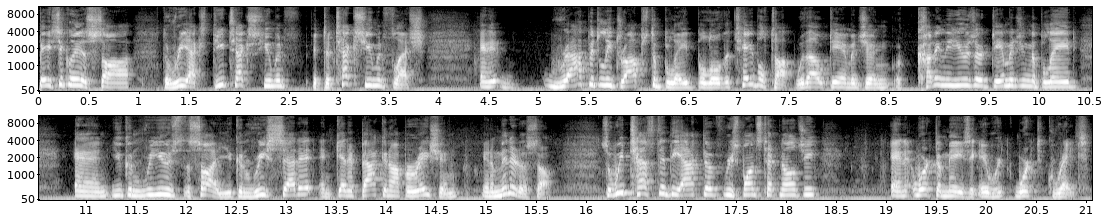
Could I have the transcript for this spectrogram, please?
Basically, the saw, the REAXX detects human, it detects human flesh, and it rapidly drops the blade below the tabletop without damaging or cutting the user, damaging the blade, and you can reuse the saw. You can reset it and get it back in operation in a minute or so. So we tested the active response technology and it worked amazing. It worked great.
